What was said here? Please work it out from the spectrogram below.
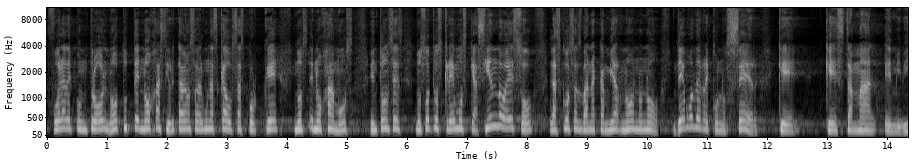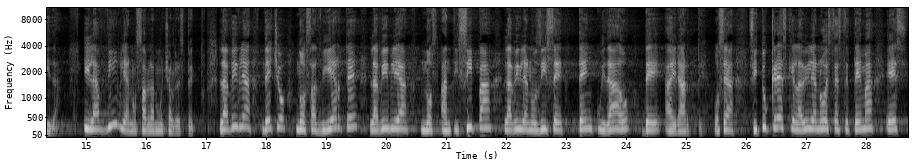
fuera de control, ¿no? Tú te enojas y ahorita vamos a ver algunas causas por qué nos enojamos. Entonces nosotros creemos que haciendo eso las cosas van a cambiar. No, no, no. Debo de reconocer que, que está mal en mi vida. Y la Biblia nos habla mucho al respecto. La Biblia, de hecho, nos advierte, la Biblia nos anticipa, la Biblia nos dice, ten cuidado de airarte. O sea, si tú crees que en la Biblia no está este tema, es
